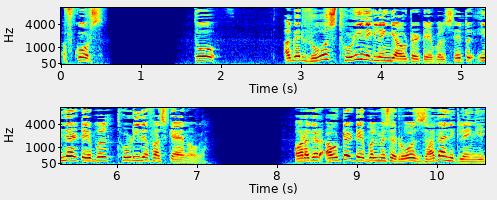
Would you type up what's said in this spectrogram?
آف کورس تو اگر روز تھوڑی نکلیں گے آؤٹر ٹیبل سے، تو انر ٹیبل تھوڑی دفعہ اسکین ہوگا۔ اور اگر آؤٹر ٹیبل میں سے روز زیادہ نکلیں گی،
